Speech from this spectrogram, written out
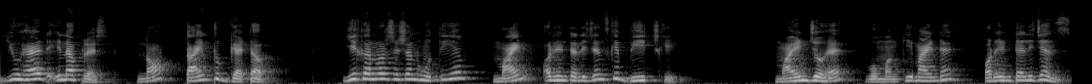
you had enough rest not time to get up ये कन्वर्सेशन होती है माइंड और इंटेलिजेंस के बीच की। माइंड जो है वो मंकी माइंड है और इंटेलिजेंस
